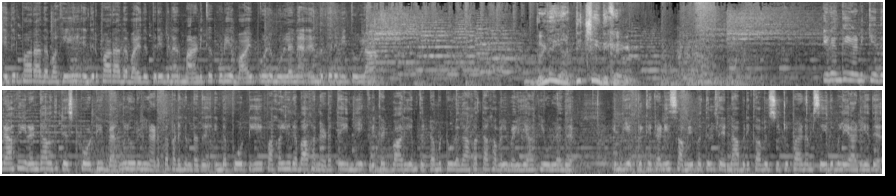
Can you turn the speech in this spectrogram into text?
எதிர்பாராத வகையில் எதிர்பாராத வயது பிரிவினர் மரணிக்கக்கூடிய வாய்ப்புகளும் உள்ளன என்று தெரிவித்துள்ளார். விளையாட்டுச் செய்திகள். இலங்கை அணிக்கு எதிராக இரண்டாவது டெஸ்ட் போட்டி பெங்களூரில் நடத்தப்படுகின்றது. இந்த போட்டியை பகலிரவாக நடத்த இந்திய கிரிக்கெட் வாரியம் திட்டமிட்டுள்ளதாக தகவல் வெளியாகியுள்ளது. இந்திய கிரிக்கெட் அணி சமீபத்தில் தென்னாப்பிரிக்காவில் சுற்றுப்பயணம் செய்து விளையாடியது.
